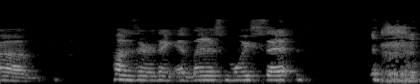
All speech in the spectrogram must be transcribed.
um, puns and everything. Atlantis moist set.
